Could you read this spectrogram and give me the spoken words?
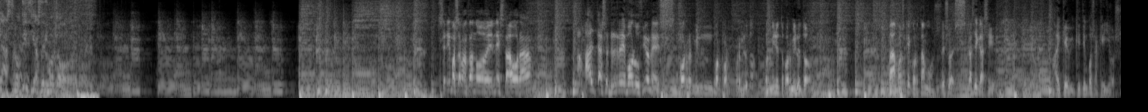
Las noticias del motor. Seguimos avanzando en esta hora a altas revoluciones por, min- por, por, por minuto. Por minuto, Por minuto. Vamos que cortamos. Eso es, casi casi. Ay, qué, qué tiempos aquellos.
